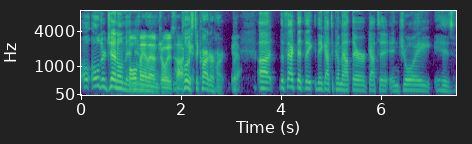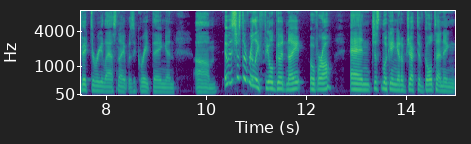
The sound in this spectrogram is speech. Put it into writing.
O- older gentleman. Old in man that the- enjoys Close hockey. to Carter Hart. But, Yeah. uh, the fact that they, they got to come out there, got to enjoy his victory last night was a great thing. And um, it was just a really feel good night overall. And just looking at objective goaltending,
